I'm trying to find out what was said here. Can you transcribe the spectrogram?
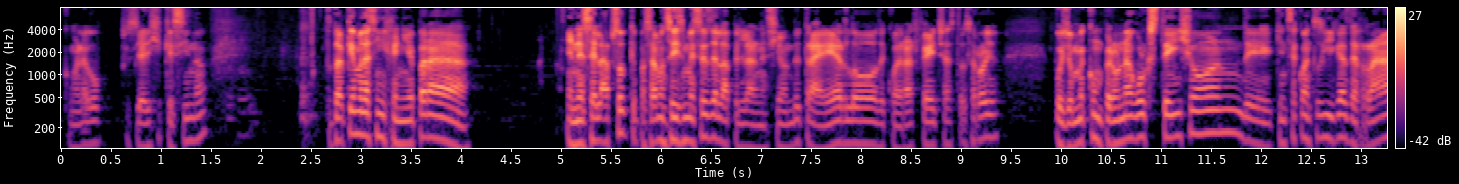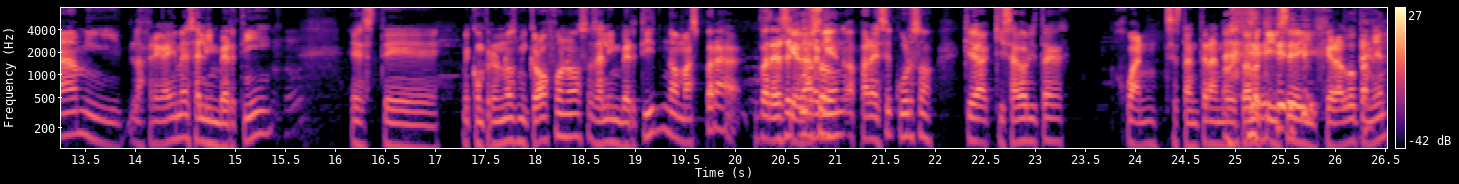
¿cómo le hago? Pues ya dije que sí, ¿no? Total que me las ingenié para... En ese lapso que pasaron seis meses de la planeación de traerlo, de cuadrar fechas, todo ese rollo. Pues yo me compré una workstation de quién sabe cuántos gigas de RAM y la fregada y me se la invertí. Este, me compré unos micrófonos, o sea, le invertí nomás para Para ese quedar curso. bien, para ese curso, que ah, quizá ahorita Juan se está enterando de todo lo que hice y Gerardo también.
